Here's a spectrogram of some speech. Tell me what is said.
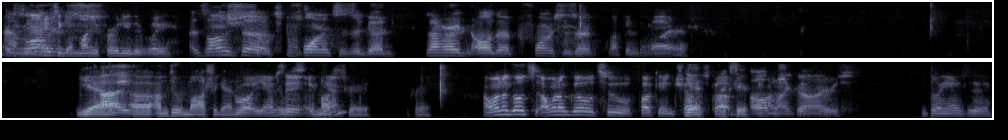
I, As mean, I long hate to get money for it either way. As long as It's so the expensive. performances are good. 'Cause I heard all the performances are fucking fire. Yeah, I- uh, I'm doing mosh again. Bro, you know what I'm was, saying? the mosh Again? is great. I want to go to. I want to go to fucking Travis Scott. next year. Oh mosh my God. First. Billions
